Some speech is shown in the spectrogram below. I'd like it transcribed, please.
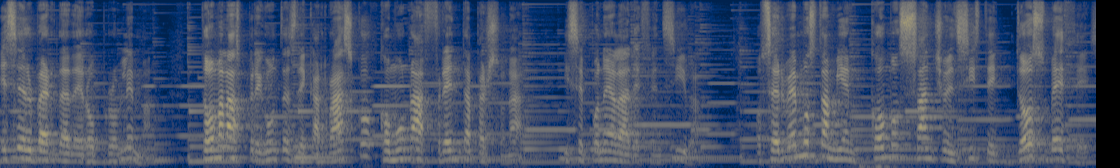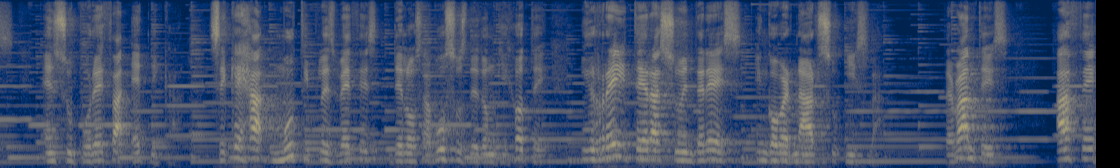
es el verdadero problema. Toma las preguntas de Carrasco como una afrenta personal y se pone a la defensiva. Observemos también cómo Sancho insiste dos veces en su pureza étnica. Se queja múltiples veces de los abusos de Don Quijote y reitera su interés en gobernar su isla. Cervantes hace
